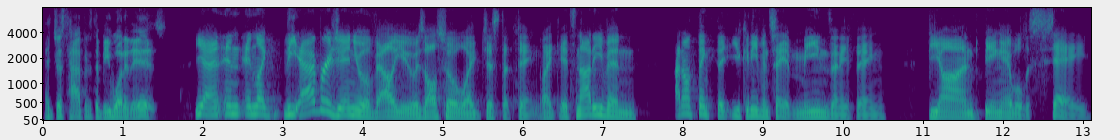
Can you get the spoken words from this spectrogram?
it just happens to be what it is. Yeah, and, and and like the average annual value is also like just a thing. Like it's not even I don't think that you can even say it means anything beyond being able to say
